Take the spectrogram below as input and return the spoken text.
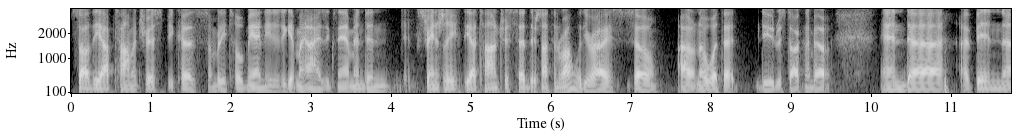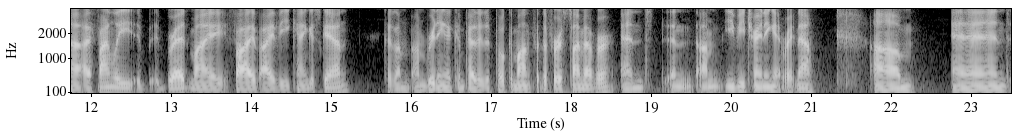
saw the optometrist because somebody told me I needed to get my eyes examined, and strangely, the optometrist said there's nothing wrong with your eyes. So I don't know what that dude was talking about. And uh, I've been, uh, I finally bred my five IV Kangaskhan because I'm I'm breeding a competitive Pokemon for the first time ever, and and I'm EV training it right now. Um, and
